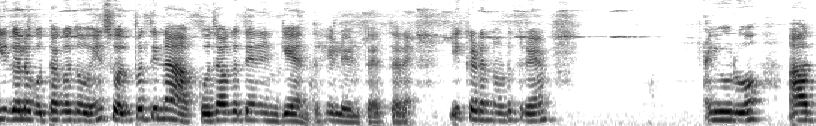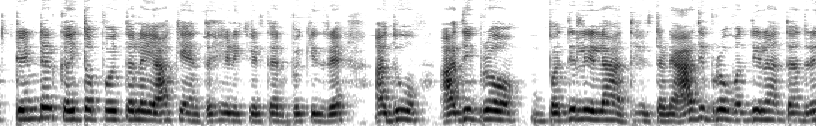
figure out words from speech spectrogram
ಈಗೆಲ್ಲ ಗೊತ್ತಾಗೋದು. ಏನು ಸ್ವಲ್ಪ ದಿನ ಕೂದಾಗುತ್ತೆ ನಿನಗೆ ಅಂತ ಹೇಳಿ ಹೇಳ್ತಾ ಇರ್ತಾರೆ. ಈ ಕಡೆ ನೋಡಿದ್ರೆ ಇವರು ಆ ಟೆಂಡರ್ ಕೈ ತಪ್ಪೋಯ್ತಲ್ಲ ಯಾಕೆ ಅಂತ ಹೇಳಿ ಕೇಳ್ತಾ ಇರ್ಬೇಕಿದ್ರೆ ಅದು ಆದಿಬ್ರೋ ಬಂದಿರಲಿಲ್ಲ ಅಂತ ಹೇಳ್ತಾಳೆ. ಆದಿಬ್ರೋ ಬಂದಿಲ್ಲ ಅಂತ ಅಂದರೆ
